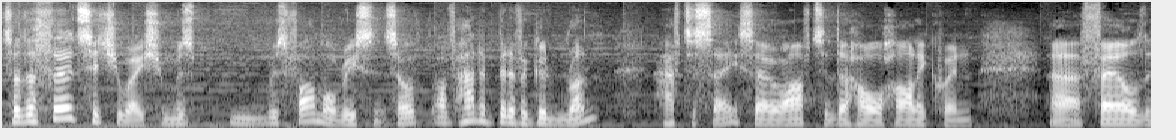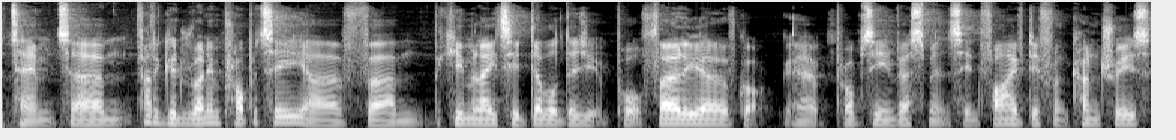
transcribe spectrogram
So the third situation was was far more recent. So I've, I've had a bit of a good run, I have to say. So after the whole Harlequin uh, failed attempt, um, I've had a good run in property. I've um, accumulated double-digit portfolio. I've got uh, property investments in five different countries.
